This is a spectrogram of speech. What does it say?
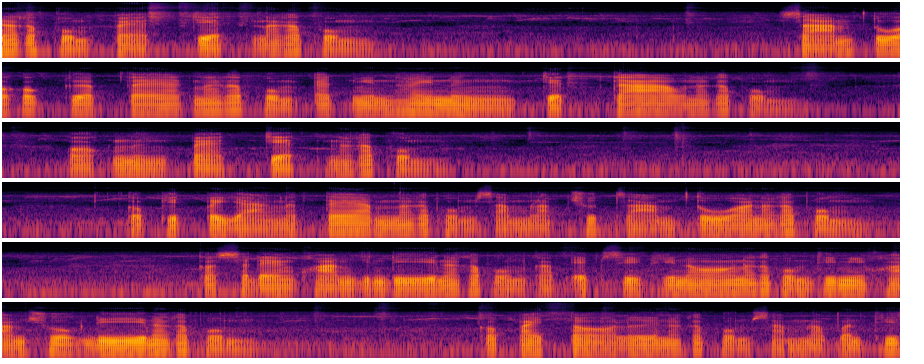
นะครับผม 87 นะครับผม 3 ตัวก็เกือบแตกนะครับผม แอดมินให้ 179 นะครับผม ออก 187 นะครับผม ก็ผิดไปอย่างละแต้มนะครับผมสำหรับชุด 3 ตัวนะครับผม ก็แสดงความยินดีนะครับผมกับ FC พี่น้องนะครับผมที่มีความโชคดีนะครับผม ก็ไปต่อเลยนะครับผมสำหรับวันที่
